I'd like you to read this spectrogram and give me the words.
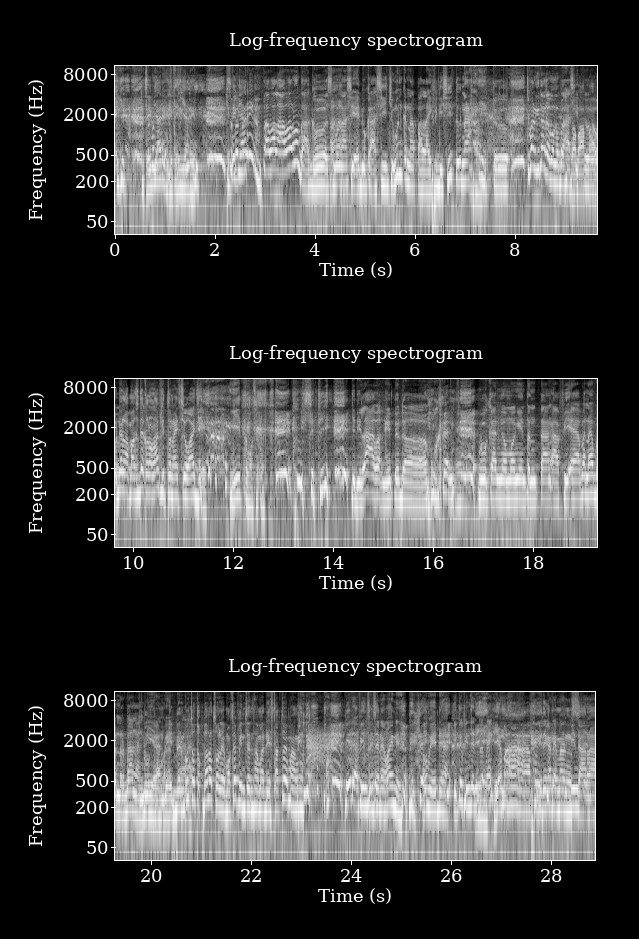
Kita biarin, kita biarin. Kita biarin. Awal-awal mah bagus mengasih edukasi, cuman kenapa live di situ? Nah itu. Cuman kita nggak mau ngebahas Gak itu. apa-apa. Udahlah, maksudnya kalau live di Tonight Show aja. gitu maksudnya. jadi jadi lawak gitu dong bukan bukan ngomongin tentang avi eh, apa namanya penerbangan bukan Iya, beda Dan gue cocok banget soalnya. Maksudnya Vincent sama Desta tuh emang beda Vincent Vincent yang lain nih. Oh beda. itu Vincent Iya, Perfecti. Iya maaf. Kita kan emang Vincent. secara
